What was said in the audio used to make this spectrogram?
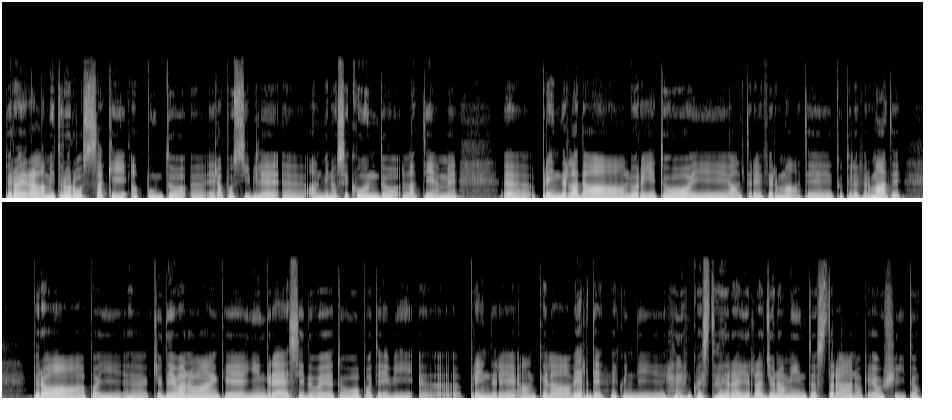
Però era la metro rossa che appunto eh, era possibile, eh, almeno secondo l'ATM, eh, prenderla da Loreto e altre fermate, tutte le fermate però poi eh, chiudevano anche gli ingressi dove tu potevi eh, prendere anche la verde e quindi questo era il ragionamento strano che è uscito.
